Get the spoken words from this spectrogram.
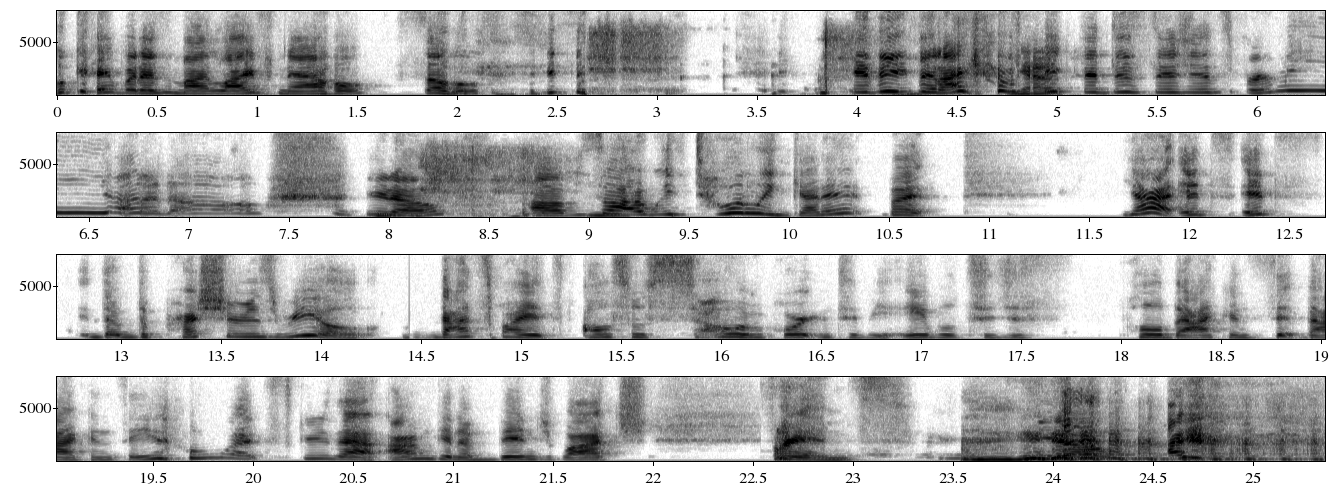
okay but it's my life now so you think that I can yep. make the decisions for me? I don't know. You know, um, so I, we totally get it, but yeah, it's it's the, the pressure is real. That's why it's also so important to be able to just pull back and sit back and say, you know what, screw that. I'm gonna binge watch Friends. You know, I,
